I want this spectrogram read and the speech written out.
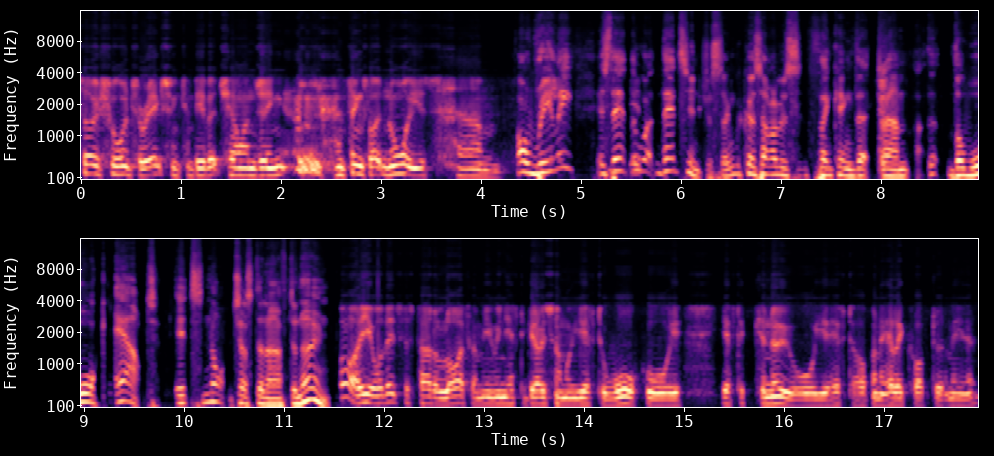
social interaction can be a bit challenging, and things like noise. Um, Oh, really? Is that the, what? That's interesting because I was thinking that um, the walk out, it's not just an afternoon. oh, yeah, well, that's just part of life. I mean, when you have to go somewhere, you have to walk, or you, you have to canoe, or you have to hop on a helicopter. I mean, it,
